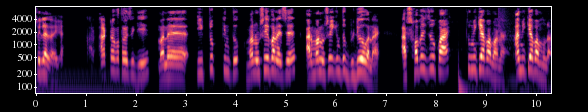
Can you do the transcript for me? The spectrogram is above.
চলে যায় আর আরেকটা কথা হয়েছে কি মানে ইউটিউব কিন্তু মানুষই বানাইছে, আর মানুষই কিন্তু ভিডিও বানায়। আর সবাই যে পায় তুমি কে পাবা না? আমি কে পাবো না?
